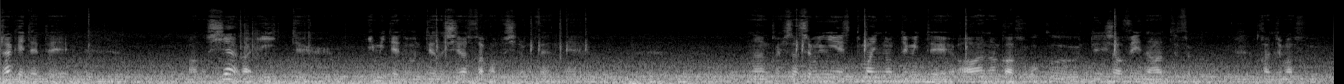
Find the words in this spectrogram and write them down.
開けててあの視野がいいっていう意味での運転のしやすさかもしれませんね。なんか久しぶりにエストマに乗ってみてああなんかすごく運転しやすいなってすごく感じます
